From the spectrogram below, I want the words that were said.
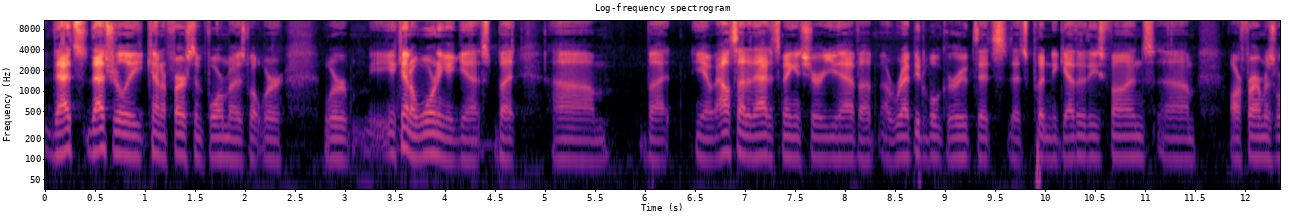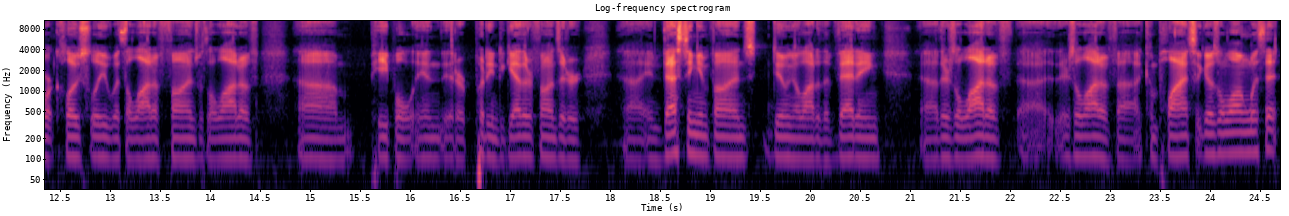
that's that's really kind of first and foremost what we're we're kind of warning against. But um, but you know, outside of that, it's making sure you have a, a reputable group that's that's putting together these funds. Um, our firm has worked closely with a lot of funds, with a lot of um, people in that are putting together funds, that are uh, investing in funds, doing a lot of the vetting. Uh, there's a lot of uh, there's a lot of uh, compliance that goes along with it,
